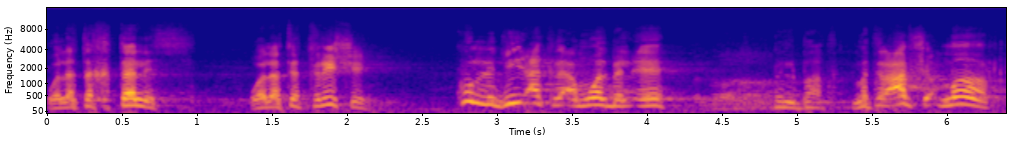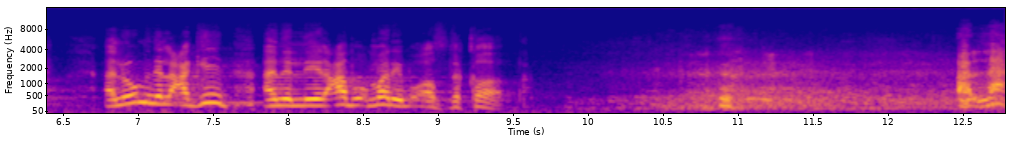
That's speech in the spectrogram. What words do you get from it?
ولا تختلس ولا تترشي. كل دي أكل أموال بالإيه؟ بالباطل. ما تلعبش قمار. قالوا من العجيب أن اللي يلعبوا قمار يبقوا أصدقاء. قال لا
